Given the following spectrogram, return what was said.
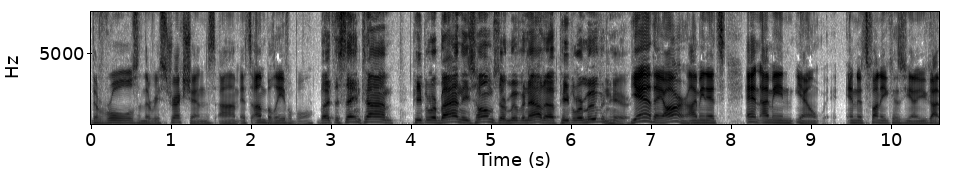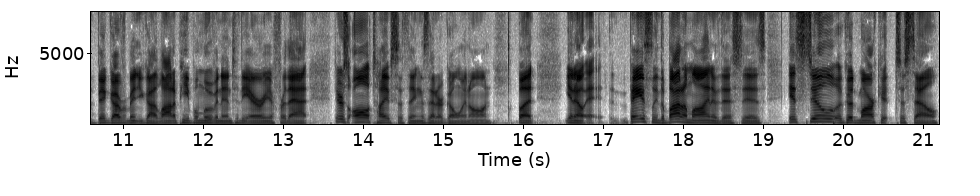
the rules and the restrictions. Um, it's unbelievable. But at the same time, people are buying these homes they're moving out of. People are moving here. Yeah, they are. I mean, it's and I mean, you know, and it's funny because you know you got big government, you got a lot of people moving into the area for that. There's all types of things that are going on, but you know, basically the bottom line of this is it's still a good market to sell.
